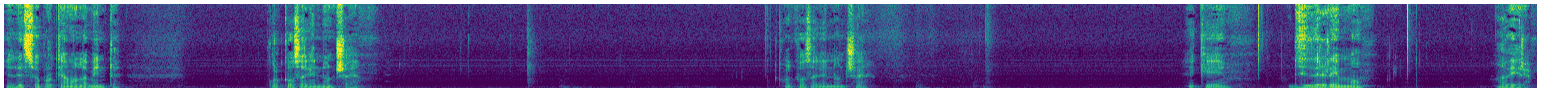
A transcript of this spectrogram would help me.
E adesso portiamo alla mente qualcosa che non c'è. Qualcosa che non c'è e che desidereremmo avere.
